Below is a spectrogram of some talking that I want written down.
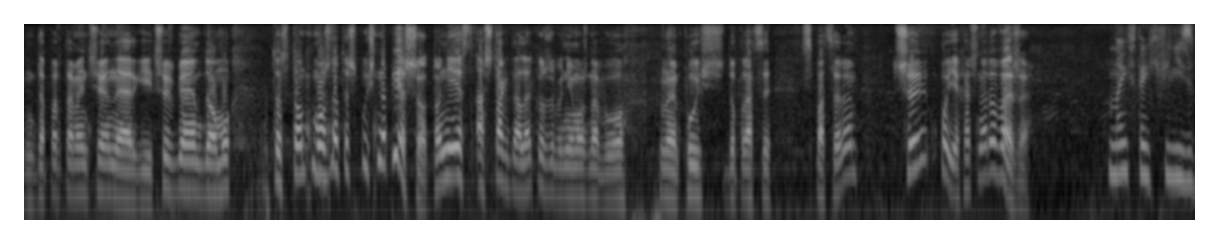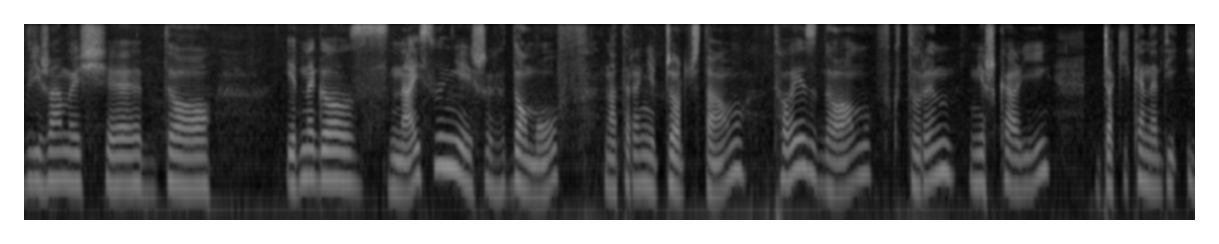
Departamencie Energii, czy w Białym Domu, to stąd można też pójść na pieszo. To nie jest aż tak daleko, żeby nie można było pójść do pracy spacerem, czy pojechać na rowerze. No i w tej chwili zbliżamy się do jednego z najsłynniejszych domów na terenie Georgetown. To jest dom, w którym mieszkali Jackie Kennedy i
